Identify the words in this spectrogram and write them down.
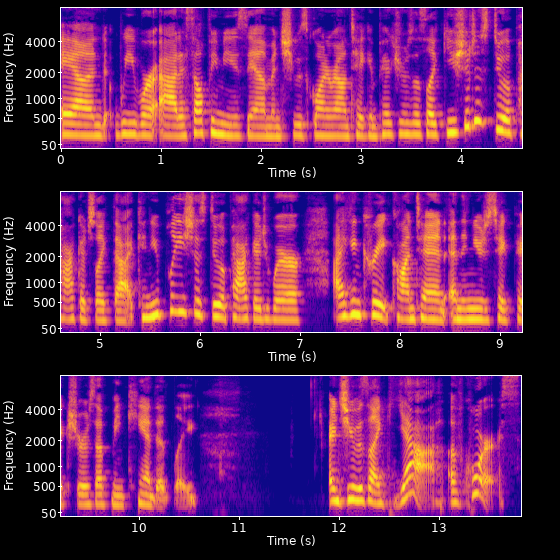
And we were at a selfie museum and she was going around taking pictures. I was like, you should just do a package like that. Can you please just do a package where I can create content and then you just take pictures of me candidly? And she was like, yeah, of course.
